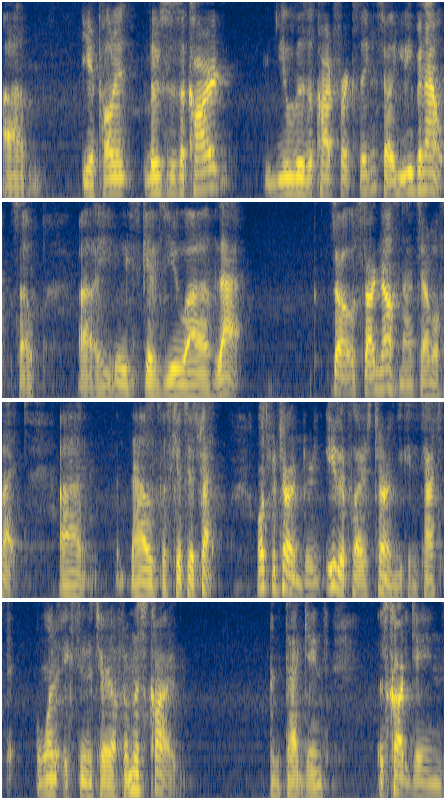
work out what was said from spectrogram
um, your opponent loses a card, you lose a card for thing, so you even out. So, uh, he at least gives you uh, that. So, starting off, not a terrible effect. Uh, now, let's get to the effect. Once per turn, during either player's turn, you can attach one exceed material from this card. And that gains this card gains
